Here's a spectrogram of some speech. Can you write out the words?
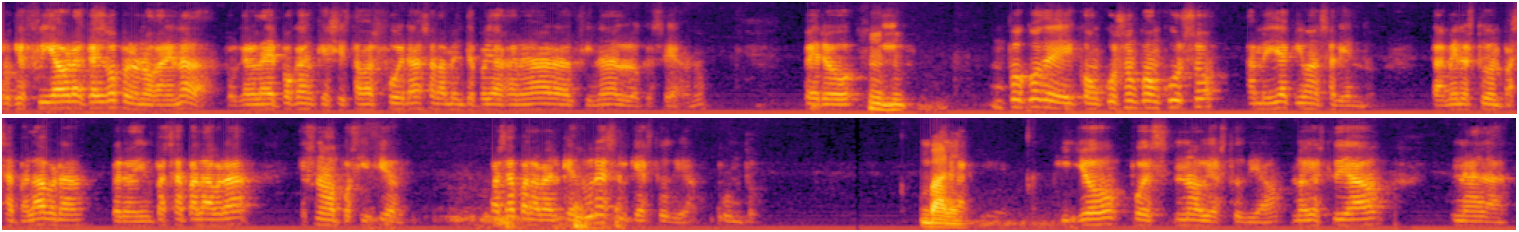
Porque fui ahora caigo, pero no gané nada. Porque era la época en que si estabas fuera solamente podías ganar al final o lo que sea, ¿no? Pero y un poco de concurso en concurso a medida que iban saliendo. También estuve en pasapalabra, pero en pasapalabra es una oposición. Pasapalabra, el que dura es el que estudia, punto. Vale. Y yo, pues, no había estudiado, no había estudiado nada.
